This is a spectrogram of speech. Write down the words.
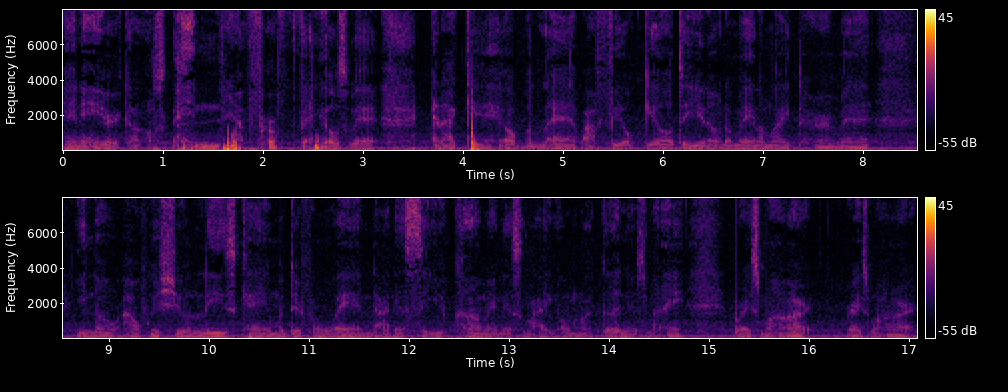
And here it comes. It never fails, man. And I can't help but laugh. I feel guilty, you know what I mean? I'm like, damn, man. You know, I wish you at least came a different way and I didn't see you coming. It's like, oh my goodness, man. Breaks my heart. Breaks my heart.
